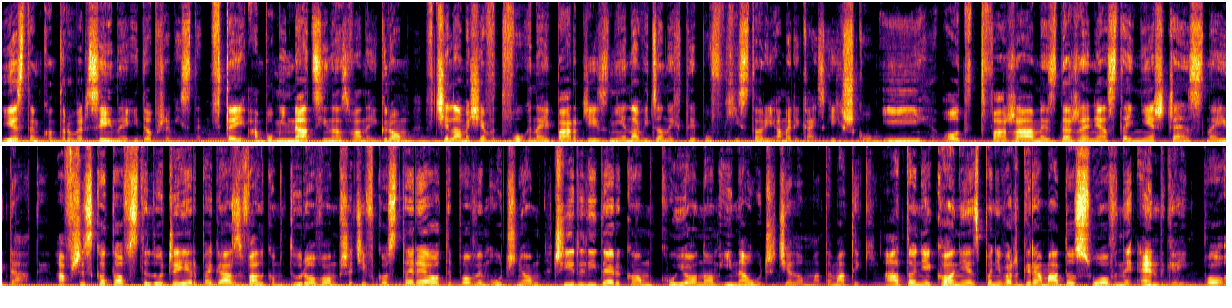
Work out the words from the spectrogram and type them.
jestem kontrowersyjny i dobrze mi z tym. W tej abominacji nazwanej grom wcielamy się w dwóch najbardziej znienawidzonych typów w historii amerykańskich szkół i odtwarzamy zdarzenia z tej nieszczęsnej daty. A wszystko to w stylu JRPG z walką turową przeciwko stereotypowym uczniom, cheerleaderkom, kujonom i nauczycielom matematyki. A to nie koniec, ponieważ gra ma dosłowny endgame. Po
